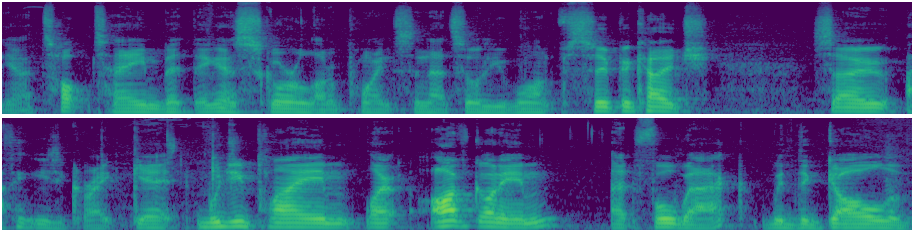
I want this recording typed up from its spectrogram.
you know, a top team, but they're going to score a lot of points, and that's all you want for Supercoach. So I think he's a great get. Would you play him? Like I've got him at fullback with the goal of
